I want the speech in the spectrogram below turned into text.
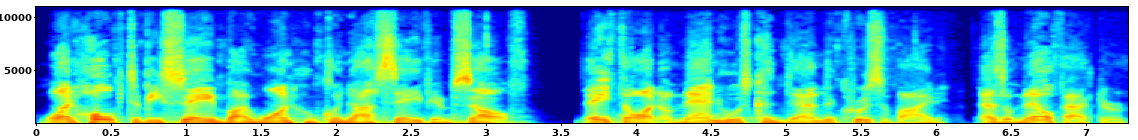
What hope to be saved by one who could not save himself? They thought a man who was condemned and crucified as a malefactor,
